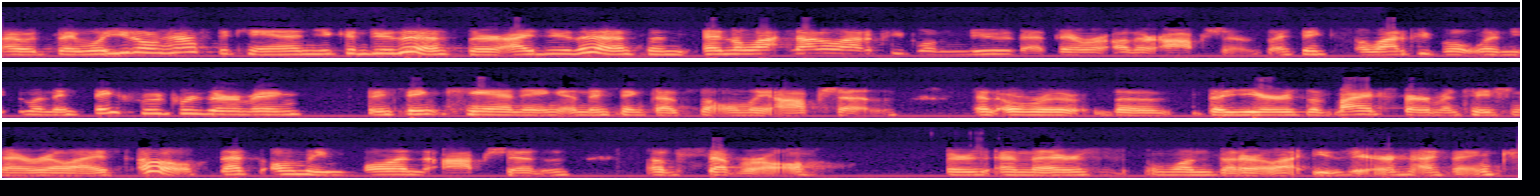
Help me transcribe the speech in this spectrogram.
I would say, well, you don't have to can, you can do this, or I do this, and and a lot not a lot of people knew that there were other options. I think a lot of people when when they think food preserving, they think canning, and they think that's the only option and over the the years of my experimentation, I realized, oh, that's only one option of several. There's and there's ones that are a lot easier. I think.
